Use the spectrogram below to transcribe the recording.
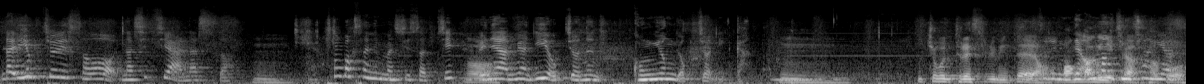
나이 욕조에서 나 씻지 않았어. 음. 홍 박사님만 씻었지. 어. 왜냐하면 이 욕조는 공용 욕조니까. 이쪽은 드레스룸인데 그런데 엉망이니까 하고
